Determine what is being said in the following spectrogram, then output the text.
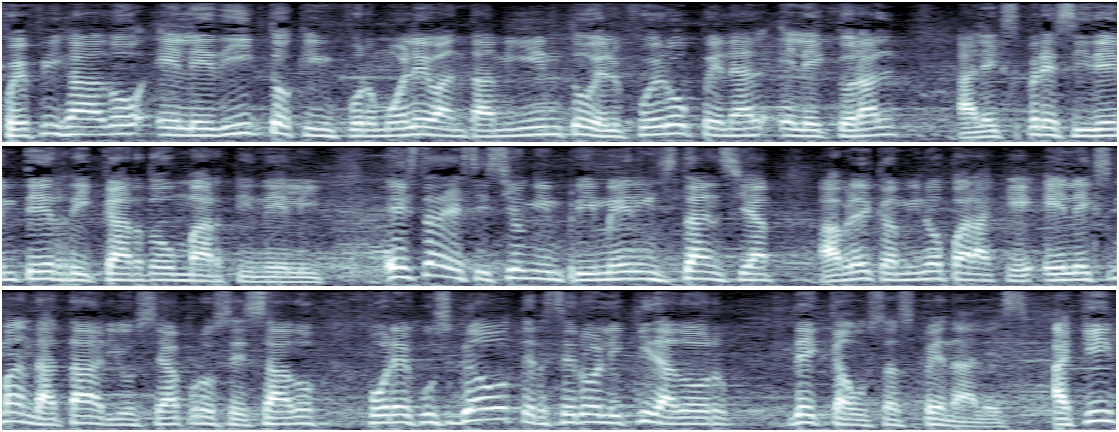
fue fijado el edicto que informó el levantamiento del fuero penal electoral al expresidente Ricardo Martinelli. Esta decisión en primera instancia abre el camino para que el exmandatario sea procesado por el juzgado tercero liquidador de causas penales. Aquí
